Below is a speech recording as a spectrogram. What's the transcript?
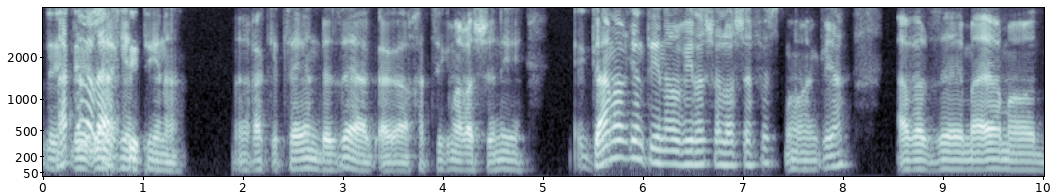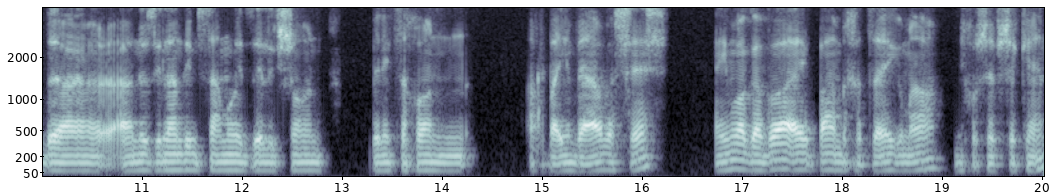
מה קרה לארגנטינה? רק אציין בזה, החצי גמר השני, גם ארגנטינה הובילה 3-0 כמו אנגליה, אבל זה מהר מאוד, הניו זילנדים שמו את זה לישון בניצחון 44-6. האם הוא הגבוה אי פעם בחצאי גמר? אני חושב שכן.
